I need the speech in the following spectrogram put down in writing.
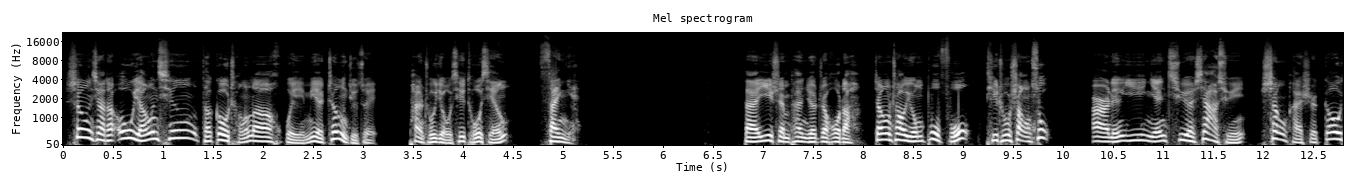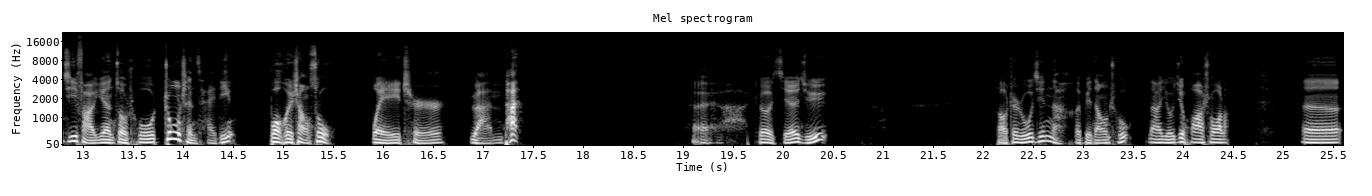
剩下的欧阳青则构成了毁灭证据罪，判处有期徒刑三年。在一审判决之后呢张少勇不服，提出上诉。二零一一年七月下旬，上海市高级法院作出终审裁定，驳回上诉，维持原判。哎呀，这结局，导致如今呢，何必当初？那有句话说了，呃，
